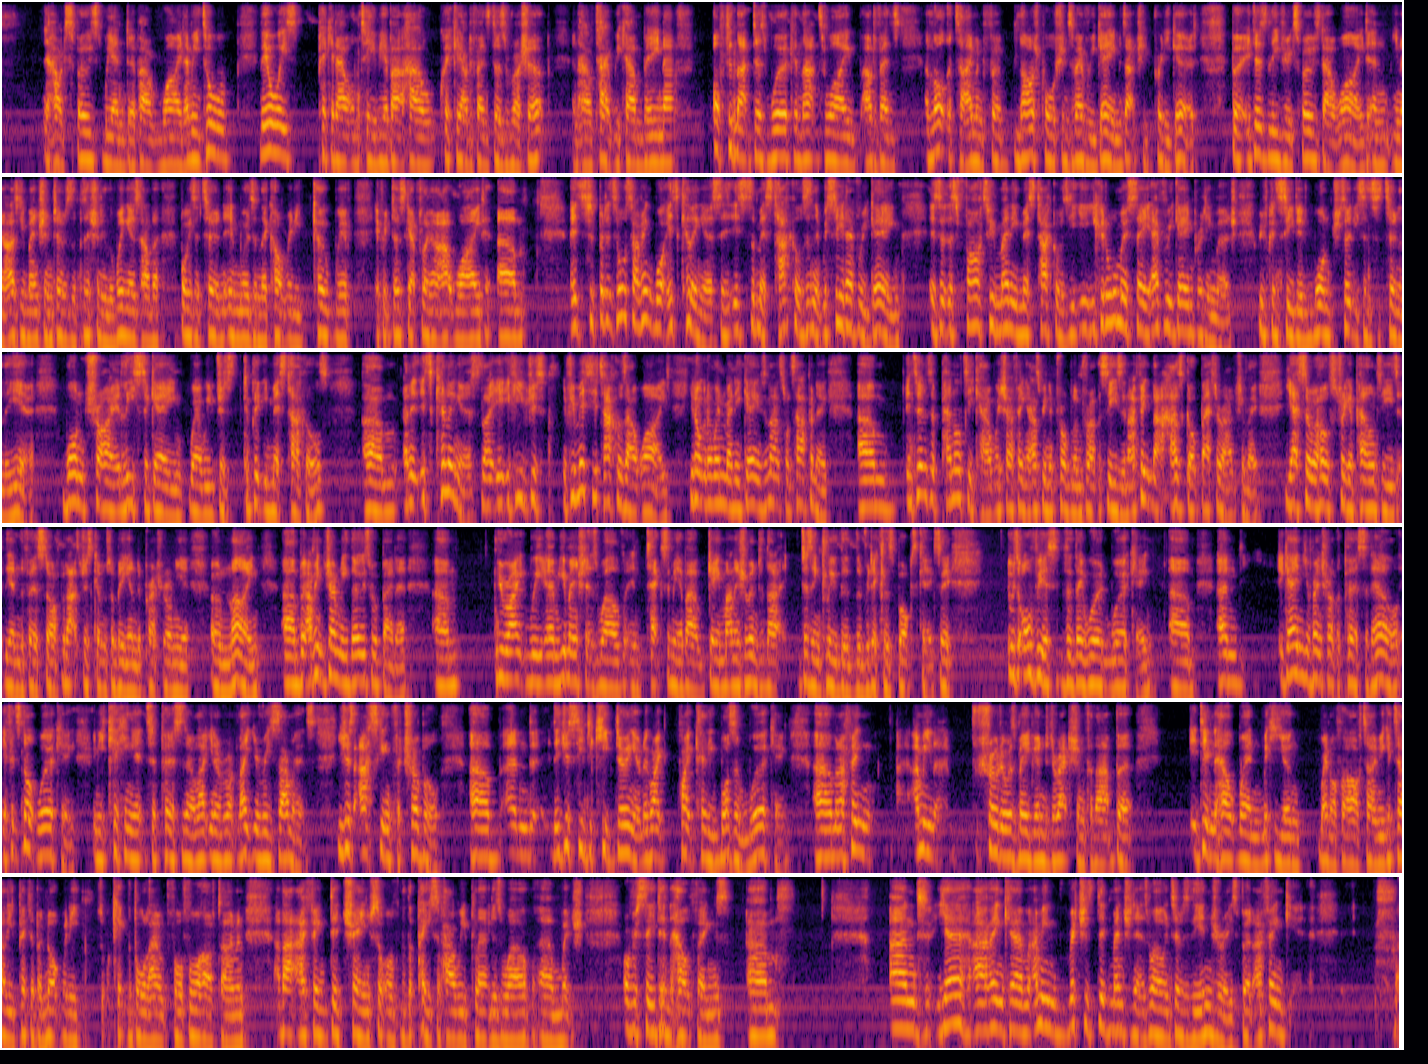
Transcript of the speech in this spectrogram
how exposed we end up out wide. I mean, it's all they always pick it out on TV about how quickly our defense does rush up and how tight we can be. Now, often that does work, and that's why our defense a lot of the time and for large portions of every game is actually pretty good. But it does leave you exposed out wide. And, you know, as you mentioned in terms of the positioning of the wingers, how the boys are turned inwards and they can't really cope with if it does get flung out, out wide. Um, it's just, but it's also, I think, what is killing us is, is, the missed tackles, isn't it? We see it every game. Is that there's far too many missed tackles. You, you could almost say every game, pretty much, we've conceded one, certainly since the turn of the year, one try at least a game where we've just completely missed tackles. Um, and it, it's killing us. Like if you just if you miss your tackles out wide, you're not going to win many games, and that's what's happening. Um, in terms of penalty count, which I think has been a problem throughout the season, I think that has got better actually. Yes, there were a whole string of penalties at the end of the first half, but that just comes from being under pressure on your own line. Um, but I think generally those were better. Um, you're right. We um, you mentioned it as well in texting me about game management, and that does include the, the ridiculous box kicks. So it was obvious that they weren't working. Um, and again, you mentioned about the personnel. If it's not working and you're kicking it to personnel like you know like your Zammit's, you're just asking for trouble. Um, and they just seem to keep doing it, and it quite quite clearly wasn't working. Um, and I think, I mean, Schroeder was maybe under direction for that, but it didn't help when Mickey Young went off at half time. You could tell he picked up a knock when he sort of kicked the ball out for for half time, and that I think did change sort of the pace of how we played as well, um, which obviously didn't help things. Um, and yeah, I think um, I mean Richards did mention it as well in terms of the injuries, but I think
